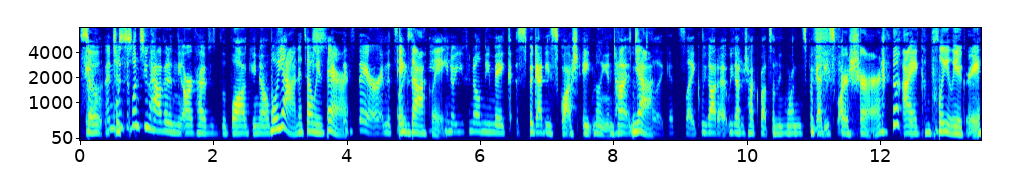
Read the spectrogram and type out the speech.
So Yeah. and just once, once you have it in the archives of the blog, you know, well yeah, and it's always there. It's there, and it's like, Exactly. You, you know, you can only make spaghetti squash eight million times. Yeah. until it gets like we gotta we gotta talk about something more than spaghetti squash For sure. I completely agree.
